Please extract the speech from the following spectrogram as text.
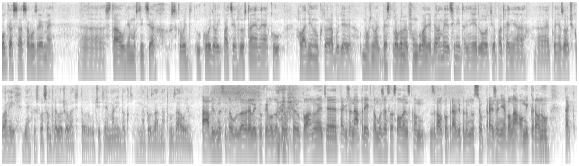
pokiaľ sa samozrejme eh, stav v nemocniciach u covidových pacientov dostane nejakú hladinu, ktorá bude umožňovať bezproblémové fungovanie bielej medicíny, tak nie je dôvod tie opatrenia eh, aj pre nezaočkovaných nejakým spôsobom predlžovať. To určite nemá nikto na, to, na tom záujem. A aby sme si to uzavreli, tú filozofiu, ktorú plánujete, takže napriek tomu, že sa Slovenskom s veľkou pravdepodobnosťou preženie vlna Omikronu, mm. tak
